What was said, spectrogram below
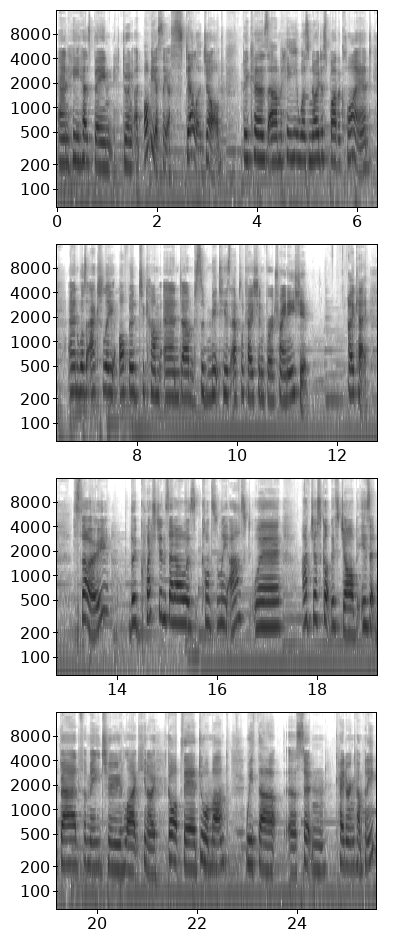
and he has been doing an, obviously a stellar job because um, he was noticed by the client and was actually offered to come and um, submit his application for a traineeship. Okay, so the questions that I was constantly asked were I've just got this job. Is it bad for me to, like, you know, go up there, do a month with uh, a certain catering company,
